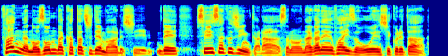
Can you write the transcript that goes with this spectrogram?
ファンが望んだ形でもあるし、で、制作陣からその長年ファイズを応援してくれたフ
